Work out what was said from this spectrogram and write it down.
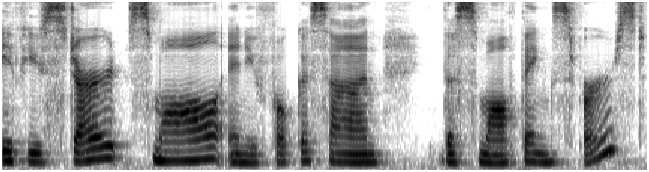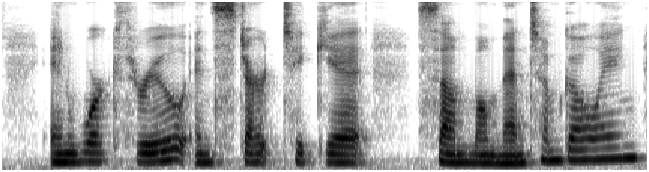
if you start small and you focus on the small things first and work through and start to get some momentum going,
